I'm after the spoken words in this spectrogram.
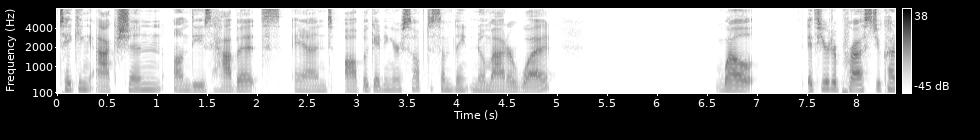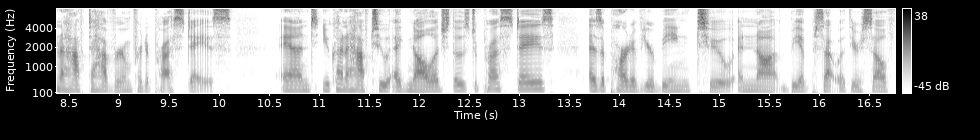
taking action on these habits and obligating yourself to something no matter what well, if you're depressed, you kind of have to have room for depressed days. And you kind of have to acknowledge those depressed days as a part of your being too and not be upset with yourself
